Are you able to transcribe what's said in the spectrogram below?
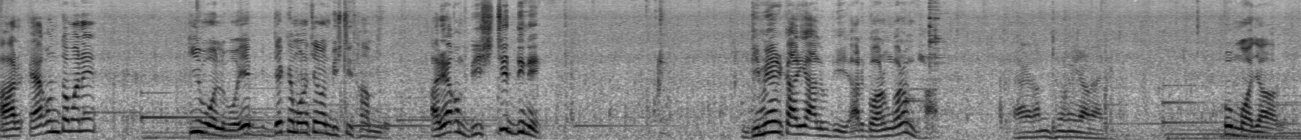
আর এখন তো মানে কি বলব এ দেখে মনে হচ্ছে আমার বৃষ্টি থামবে। আর এরকম বৃষ্টির দিনে ডিমের কারি আলু দিয়ে আর গরম গরম ভাত। একদম জমে যাবে। খুব মজা হবে।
